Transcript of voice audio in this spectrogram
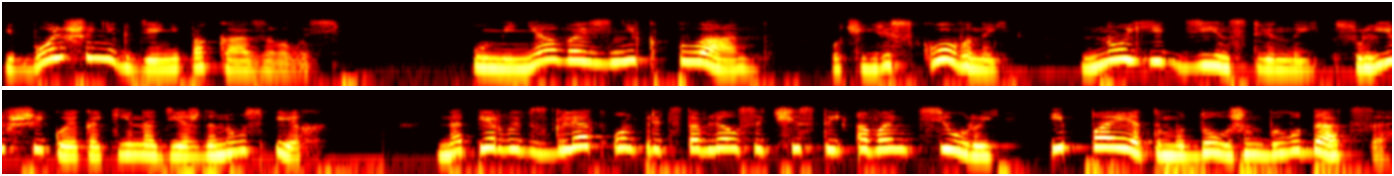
и больше нигде не показывалась. У меня возник план, очень рискованный, но единственный, суливший кое-какие надежды на успех. На первый взгляд он представлялся чистой авантюрой и поэтому должен был удаться.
